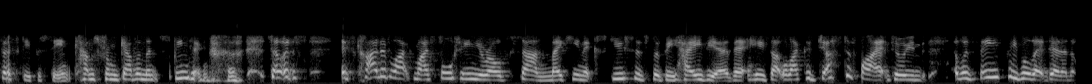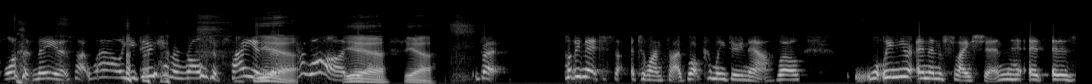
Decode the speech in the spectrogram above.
50% comes from government spending. so it's, it's kind of like my 14 year old son making excuses for behaviour that he's like, well, I could justify it doing, it was these people that did it, it wasn't me. And it's like, well, you do have a role to play in Yeah. this. Come on. Yeah, yeah. But putting that to, to one side, what can we do now? Well, when you're in inflation, it is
